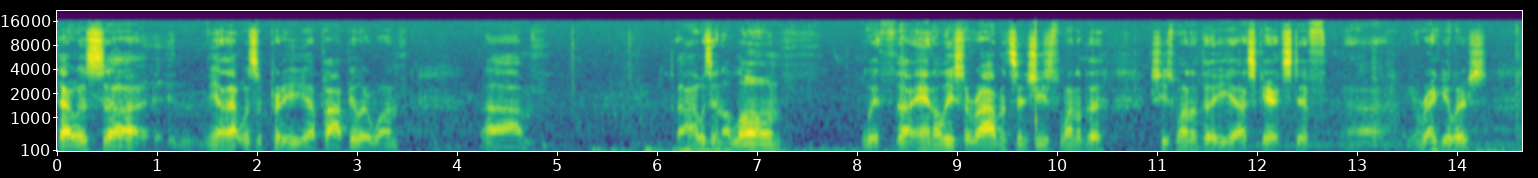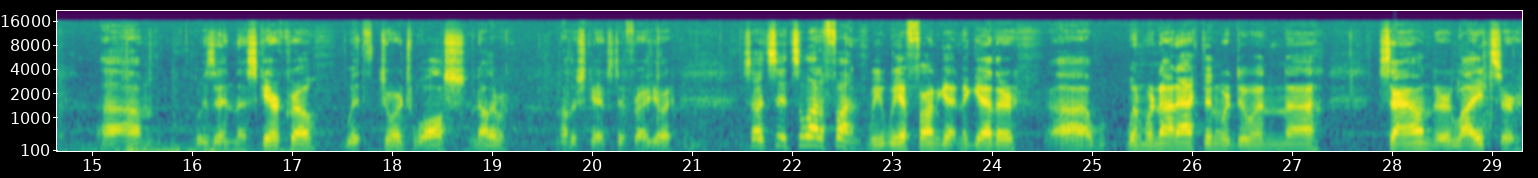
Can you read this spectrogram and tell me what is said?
That was uh, you know that was a pretty uh, popular one. Um, I was in Alone with uh, Annalisa Robinson. She's one of the she's one of the uh, Scared Stiff uh, regulars. Um, was in the Scarecrow with George Walsh, another another Scared Stiff regular. So it's it's a lot of fun. We we have fun getting together. Uh, when we're not acting, we're doing uh, sound or lights or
